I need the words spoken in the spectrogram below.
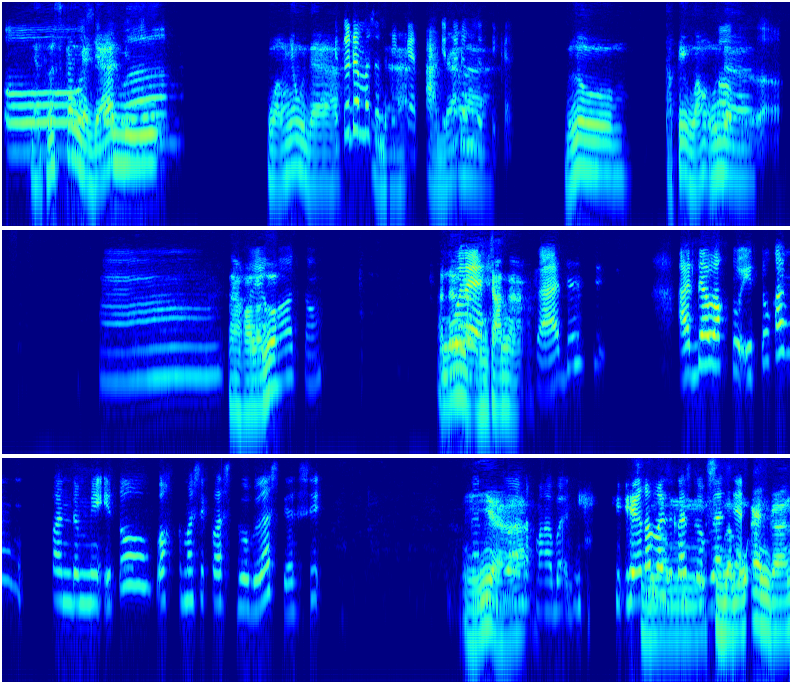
Oh, Ya, terus kan nggak seru jadi. banget. Uangnya udah Itu udah udah tiket. ada Itu udah lah. tiket. belum. Tapi uang Oh, udah. belum. Hmm. Nah, kalau dong. ada Gue. nggak rencana? Gak ada sih. Ada waktu itu kan pandemi itu waktu masih kelas 12 gak sih? Kan gue Iya. anak maba nih. Iya kan masih kelas sebelum 12 sebelum ya. UN kan?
